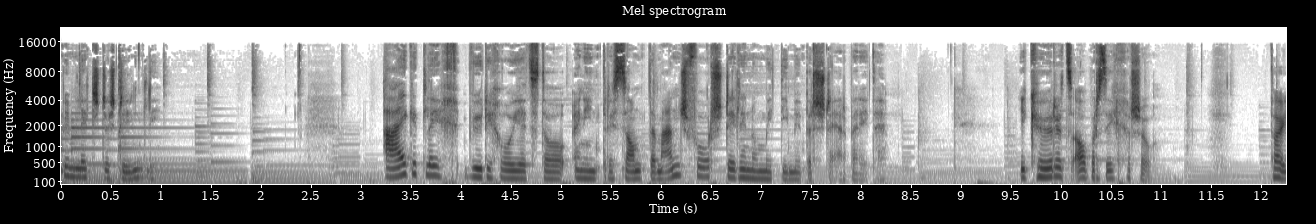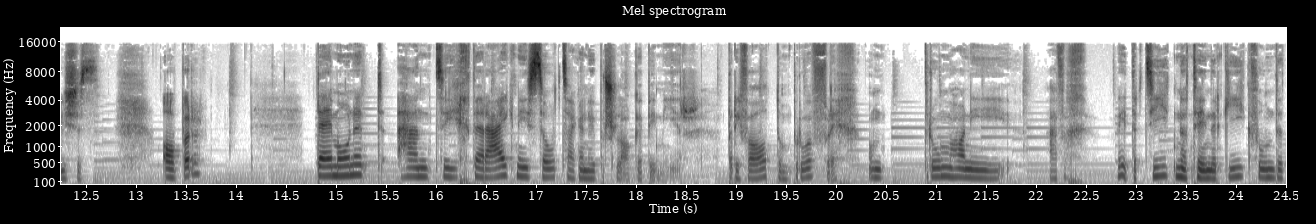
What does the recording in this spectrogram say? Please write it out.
beim letzten Stündli. Eigentlich würde ich euch jetzt hier einen interessanten Mensch vorstellen und mit ihm über Sterben reden. Ich höre es aber sicher schon. Da ist es. Aber diesen Monat haben sich die Ereignisse sozusagen überschlagen bei mir. Privat und beruflich. Und darum habe ich einfach weder Zeit noch die Energie gefunden,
